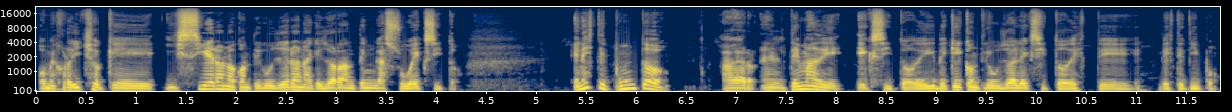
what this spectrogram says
o mejor dicho, que hicieron o contribuyeron a que Jordan tenga su éxito. En este punto, a ver, en el tema de éxito, de, de qué contribuyó al éxito de este, de este tipo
